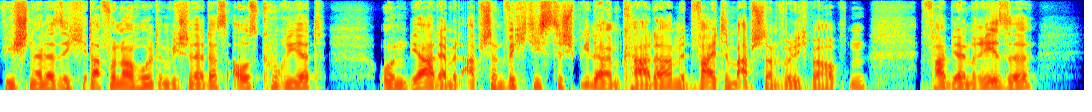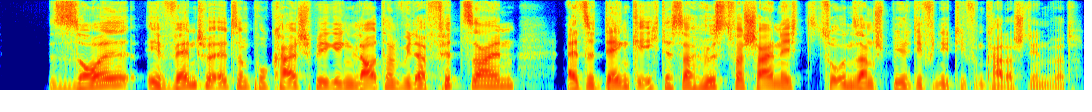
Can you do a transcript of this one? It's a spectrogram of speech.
wie schnell er sich davon erholt und wie schnell er das auskuriert. Und ja, der mit Abstand wichtigste Spieler im Kader, mit weitem Abstand würde ich behaupten, Fabian Rehse, soll eventuell zum Pokalspiel gegen Lautern wieder fit sein. Also denke ich, dass er höchstwahrscheinlich zu unserem Spiel definitiv im Kader stehen wird.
